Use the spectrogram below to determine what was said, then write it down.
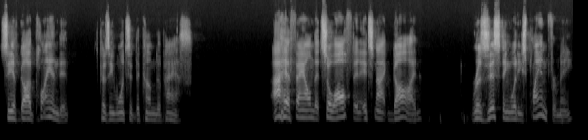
See if God planned it because He wants it to come to pass. I have found that so often it's not God resisting what He's planned for me,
